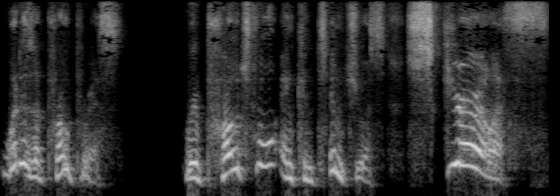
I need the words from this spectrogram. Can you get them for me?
What is approprious? Reproachful and contemptuous, scurrilous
